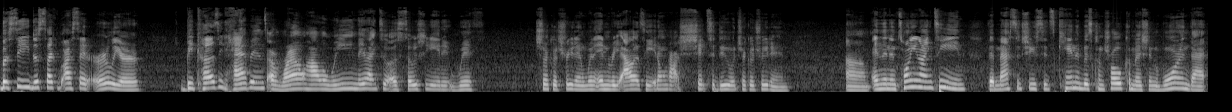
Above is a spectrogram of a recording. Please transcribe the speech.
but see, just like I said earlier, because it happens around Halloween, they like to associate it with trick or treating when in reality, it don't got shit to do with trick or treating. Um, and then in 2019, the Massachusetts Cannabis Control Commission warned that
